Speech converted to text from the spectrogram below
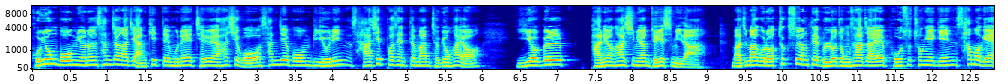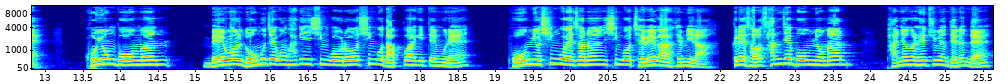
고용보험료는 산정하지 않기 때문에 제외하시고 산재보험 비율인 40%만 적용하여 2억을 반영하시면 되겠습니다. 마지막으로 특수형태 근로종사자의 보수총액인 3억에 고용보험은 매월 노무 제공 확인 신고로 신고 납부하기 때문에 보험료 신고에서는 신고 제외가 됩니다. 그래서 산재보험료만 반영을 해주면 되는데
